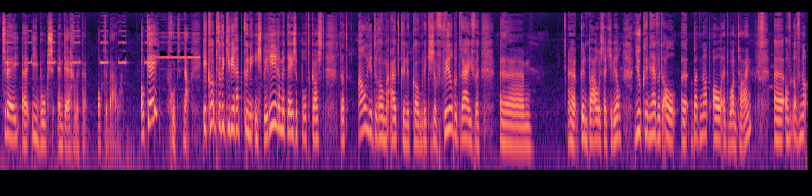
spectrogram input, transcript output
twee uh, e-books en dergelijke op te bouwen. Oké? Goed. Nou, ik hoop dat ik je weer heb kunnen inspireren met deze podcast. Dat al je dromen uit kunnen komen. Dat je zoveel bedrijven. Uh, uh, kunt bouwen als dat je wil. You can have it all, uh, but not all at one time. Uh, of of not,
